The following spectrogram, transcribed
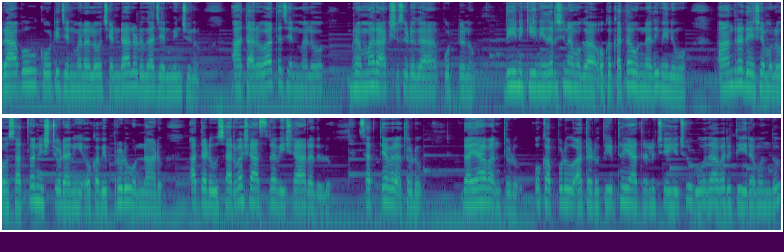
రాబోవు కోటి జన్మలలో చండాలుడుగా జన్మించును. ఆ తరువాత జన్మలో బ్రహ్మరాక్షసుడుగా పుట్టును. దీనికి నిదర్శనముగా ఒక కథ ఉన్నది వినుము. ఆంధ్రదేశములో సత్వనిష్ఠుడని ఒక విప్రుడు ఉన్నాడు. అతడు సర్వశాస్త్ర విశారదుడు సత్యవ్రతుడు. దయావంతుడు. ఒకప్పుడు అతడు తీర్థయాత్రలు చేయుచు గోదావరి తీరముందు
